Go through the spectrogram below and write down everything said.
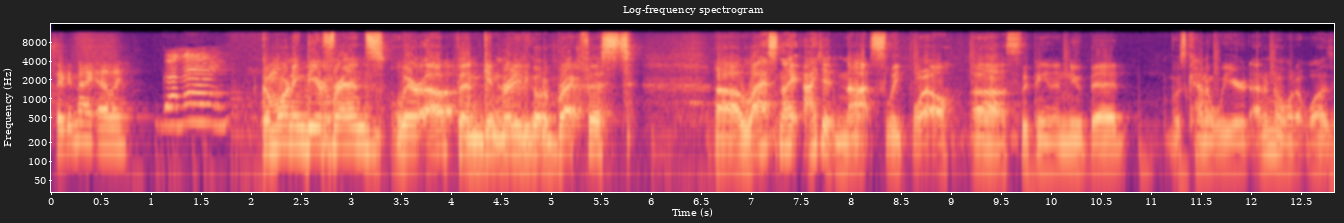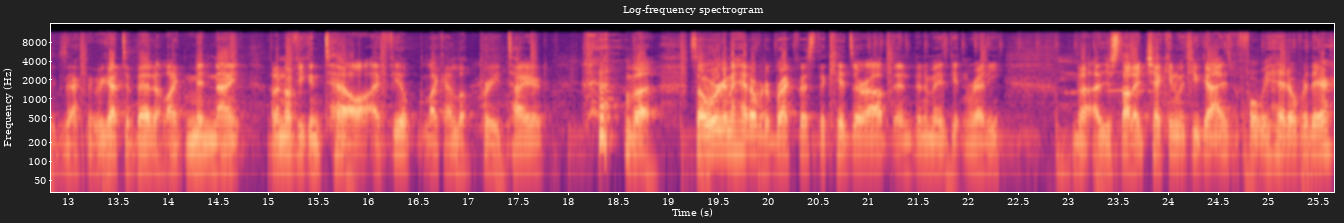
Say good night, Ellie. Good night. Good morning, dear friends. We're up and getting ready to go to breakfast. Uh, last night I did not sleep well. Uh, sleeping in a new bed was kind of weird. I don't know what it was exactly. We got to bed at like midnight. I don't know if you can tell. I feel like I look pretty tired, but so we're gonna head over to breakfast. The kids are up and Bename's getting ready. But I just thought I'd check in with you guys before we head over there.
